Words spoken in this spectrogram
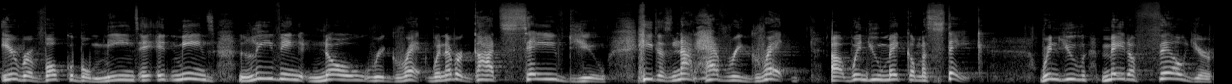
irrevocable means? It, means leaving no regret. Whenever God saved you, He does not have regret uh, when you make a mistake, when you've made a failure,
